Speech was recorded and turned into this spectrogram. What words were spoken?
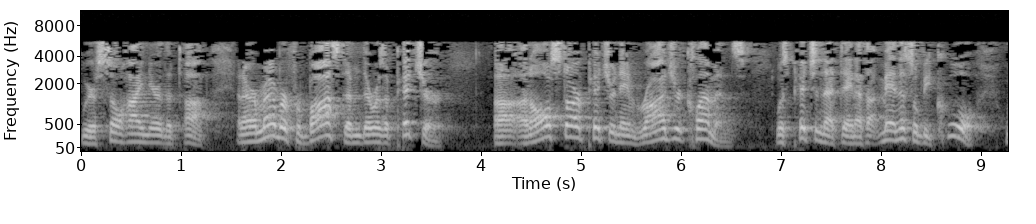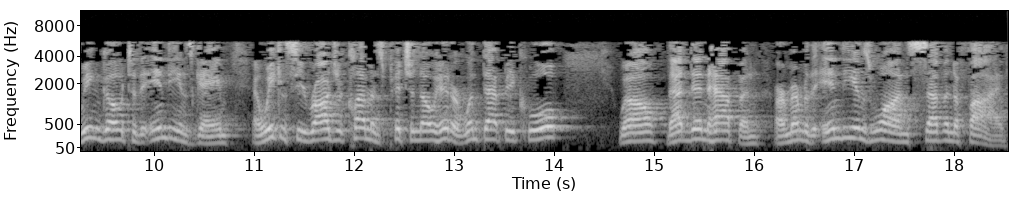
We were so high near the top. And I remember for Boston, there was a pitcher, uh, an all-star pitcher named Roger Clemens was pitching that day and I thought, man, this will be cool. We can go to the Indians game and we can see Roger Clemens pitch a no-hitter. Wouldn't that be cool? Well, that didn't happen. I remember the Indians won seven to five.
